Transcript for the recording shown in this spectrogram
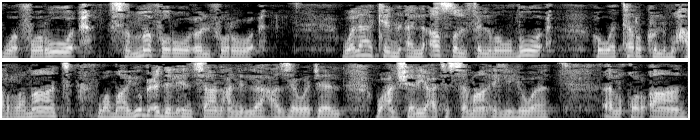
وفروع ثم فروع الفروع. ولكن الأصل في الموضوع هو ترك المحرمات وما يبعد الإنسان عن الله عز وجل وعن شريعة السماء اللي هو القرآن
